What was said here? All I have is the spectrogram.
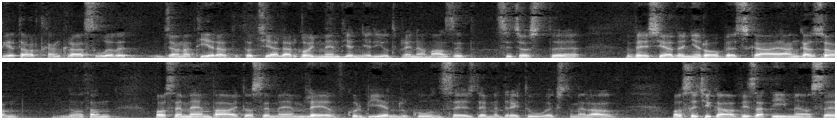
dietart kanë krahasuar edhe gjëna tjera, do të thotë që ja largojnë mendjen njeriut prej namazit, siç është veshja e një rrobe që e angazhon, domethanë ose me e mbajt ose me e mbledh kur bie në ruku, në sexhde, me drejtu e kështu me radhë, ose që ka vizatime ose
